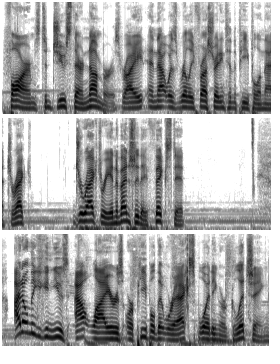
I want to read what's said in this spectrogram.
farms to juice their numbers, right? And that was really frustrating to the people in that direct directory, and eventually they fixed it. I don't think you can use outliers or people that were exploiting or glitching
